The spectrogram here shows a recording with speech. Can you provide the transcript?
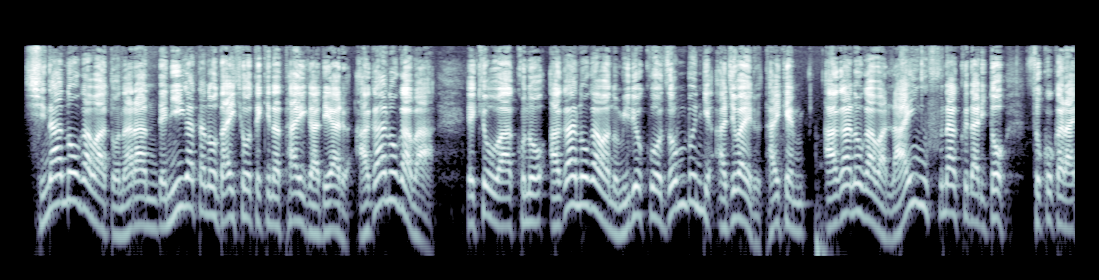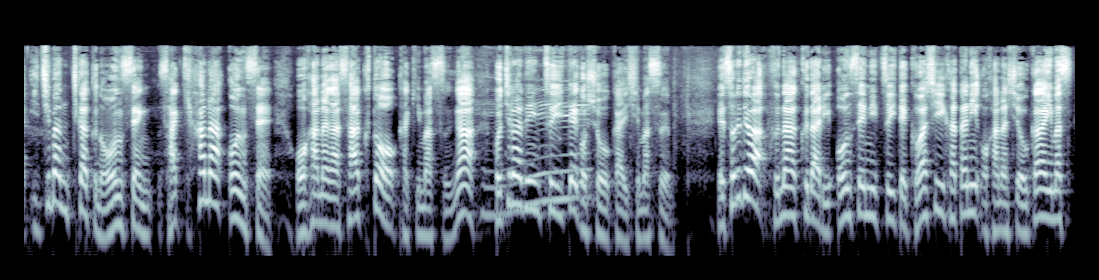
信濃川と並んで新潟の代表的な大河である阿賀野川。え今日はこの阿賀野川の魅力を存分に味わえる体験、阿賀野川ライン船下りと、そこから一番近くの温泉、咲花温泉、お花が咲くと書きますが、こちらについてご紹介します。えそれでは船下り温泉について詳しい方にお話を伺います。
